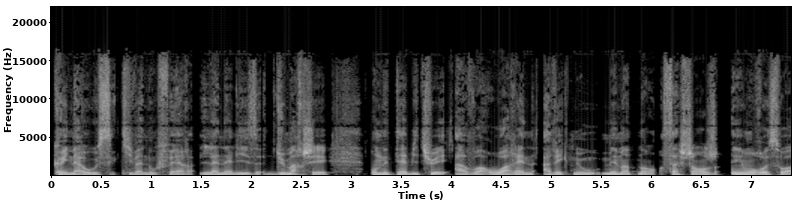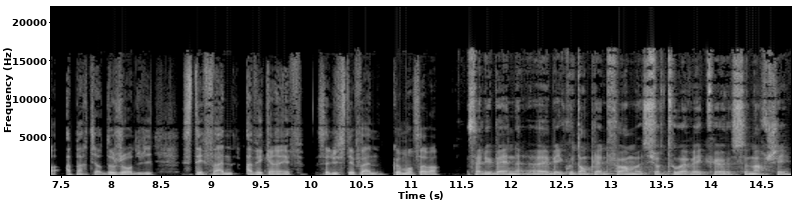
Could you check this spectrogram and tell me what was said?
CoinHouse qui va nous faire l'analyse du marché. On était habitué à avoir Warren avec nous, mais maintenant ça change et on reçoit à partir d'aujourd'hui Stéphane avec un F. Salut Stéphane, comment ça va? Salut Ben, euh, bah, écoute en pleine forme, surtout avec euh, ce marché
